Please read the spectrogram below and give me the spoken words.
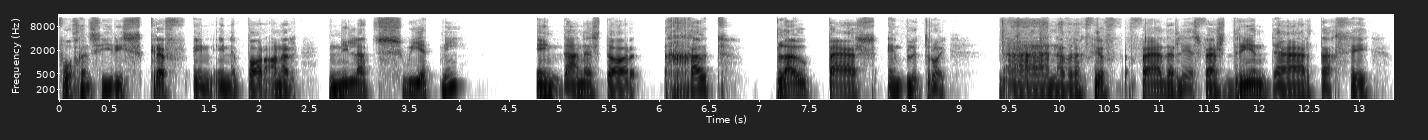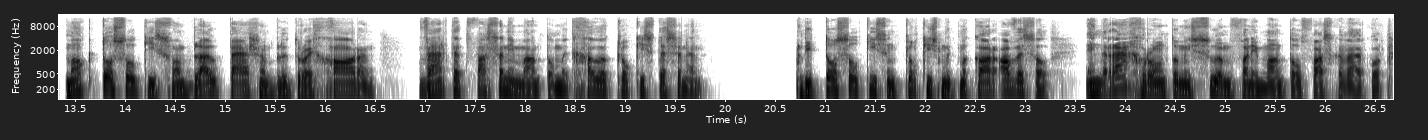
volgens hierdie skrif en en 'n paar ander nie laat sweet nie. En dan is daar goud, blou, pers en bloedrooi. Uh, nou wil ek vir jou verder lees. Vers 33 sê: "Maak tosseltjies van blou pers en bloedrooi garing. Werk dit vas aan die mantel met goue klokkies tussenin. Die tosseltjies en klokkies moet mekaar afwissel en reg rondom die soem van die mantel vasgewerk word.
